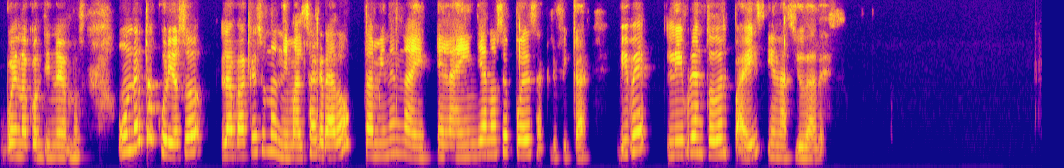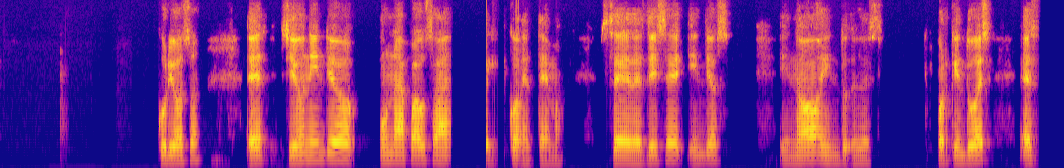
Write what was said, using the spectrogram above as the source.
Bueno, continuemos. Un dato curioso, la vaca es un animal sagrado. También en la, India no se puede sacrificar. Vive libre en todo el país y en las ciudades. Curioso es si un indio, una pausa con el tema. Se les dice indios y no hindúes, porque hindúes es...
